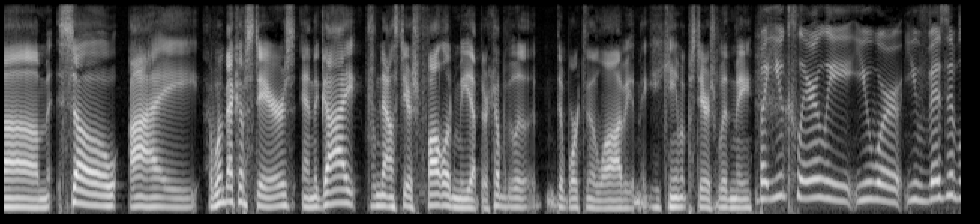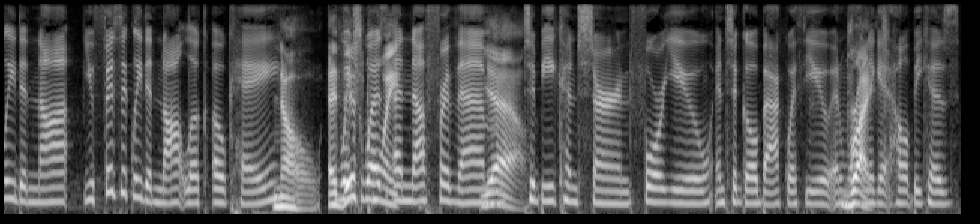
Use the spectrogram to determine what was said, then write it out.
Um, so I I went back upstairs and the guy from downstairs followed me up. There were a couple people that worked in the lobby and he came upstairs with me. But you clearly, you were, you visibly did not, you physically did not look okay. No, at which was point, enough for them Yeah. to be concerned for you and to go back with you and want to get help because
